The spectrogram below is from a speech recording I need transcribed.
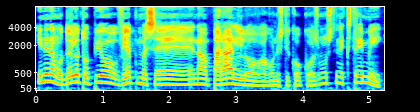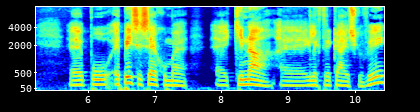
Είναι ένα μοντέλο το οποίο βλέπουμε σε ένα παράλληλο αγωνιστικό κόσμο στην Extreme ε, που επίσης έχουμε ε, κοινά ε, ηλεκτρικά SUV.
